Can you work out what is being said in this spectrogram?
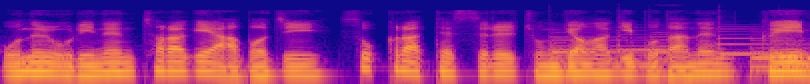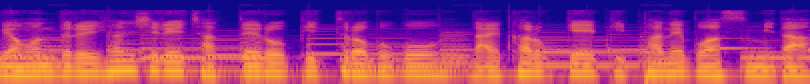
오늘 우리는 철학의 아버지 소크라테스를 존경하기보다는 그의 명언들을 현실의 잣대로 비틀어보고 날카롭게 비판해 보았습니다.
